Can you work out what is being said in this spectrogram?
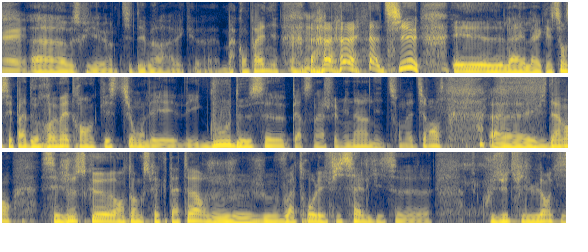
Ouais. Parce qu'il y a eu un petit débat avec ma compagne là-dessus. Et la, la question, c'est pas de remettre en question les, les goûts de ce personnage féminin ni de son attirance. Euh, évidemment, c'est juste que en tant que spectateur, je, je, je vois trop les ficelles qui se cousues de fil blanc qui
